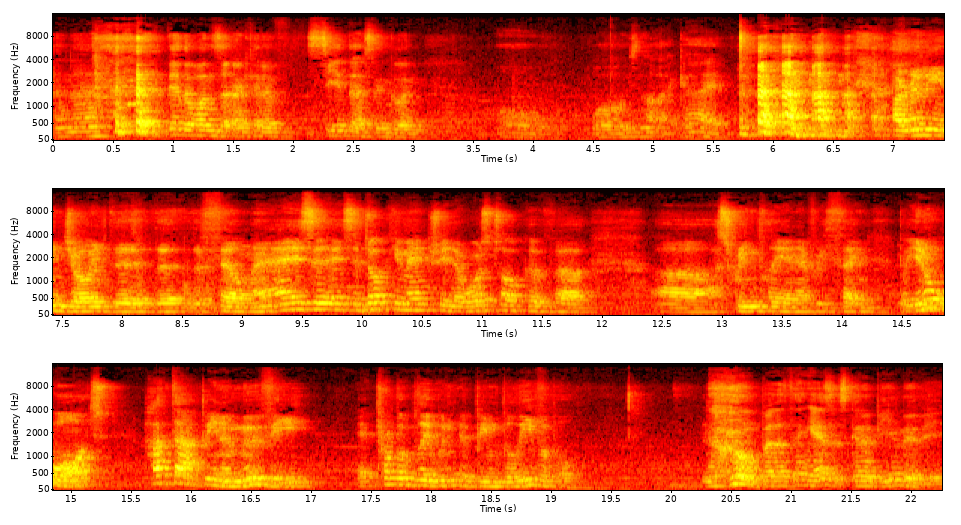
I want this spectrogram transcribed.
And uh, they're the ones that are kind of seeing this and going, whoa, he's not that guy. I really enjoyed the, the, the film. And it's a, it's a documentary. There was talk of uh, uh, a screenplay and everything. But you know what? Had that been a movie, it probably wouldn't have been believable. No, but the thing is, it's going to be a movie.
